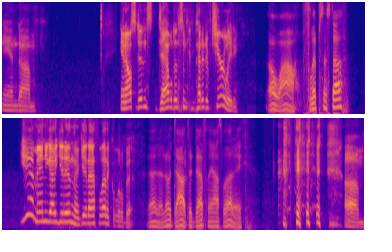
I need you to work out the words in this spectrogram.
And um and I also did dabbled in some competitive cheerleading. Oh wow. Flips and stuff? Yeah, man, you got to get in there, get athletic a little bit. No, no doubt, they're definitely athletic. um,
